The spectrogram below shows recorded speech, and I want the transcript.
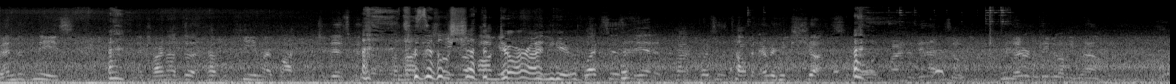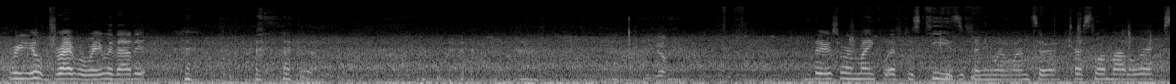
Bend his knees and try not to have the key in my pocket, which it is because sometimes it'll shut the door on you. it flexes in, it pushes the top, and everything shuts. So I'm trying to do that, so it's better to leave it on the ground. Where you'll drive away without it. Here you go. There's where Mike left his keys if anyone wants a Tesla Model X.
